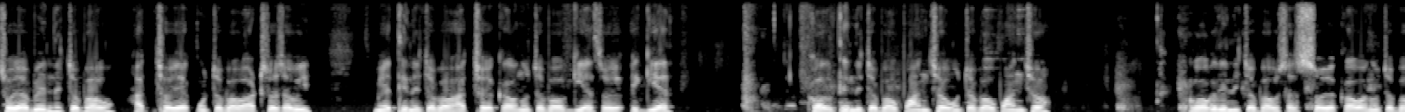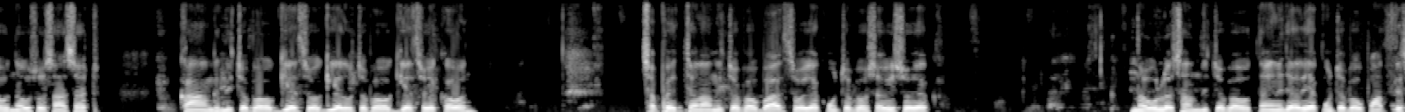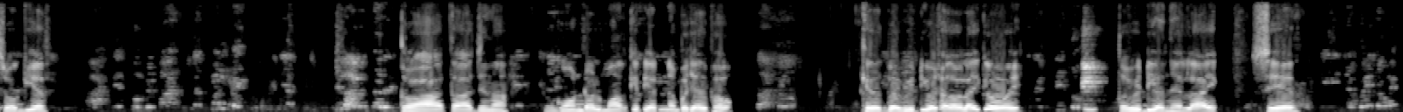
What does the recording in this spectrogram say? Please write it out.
સોયાબીન નીચો ભાવ સાતસો એક ઊંચો ભાવ આઠસો છવ્વીસ મેથી નીચો ભાવ સાતસો એકાવન ઊંચો ભાવ અગિયારસો અગિયાર કલથી નીચો ભાવ પાંચસો ઊંચો ભાવ પાંચસો ગોગરી નીચો ભાવ સાતસો એકાવન ઊંચો ભાવ નવસો સાસઠ કાંગ નીચો ભાવ અગિયારસો અગિયાર ઊંચો ભાવ અગિયારસો એકાવન સફેદ ચણા નીચો ભાવ બારસો એક ઊંચો ભાવ છવ્વીસો એક નવું લસણ નીચો ભાવ ત્રણ હજાર એક ઊંચો ભાવ પાંત્રીસો અગિયાર તો આ હતા આજના ગોંડલ માર્કેટ યાર્ડના બજાર ભાવ ખેડૂતભાઈ વિડીયો સારો લાગ્યો હોય તો વિડીયોને લાઈક શેર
